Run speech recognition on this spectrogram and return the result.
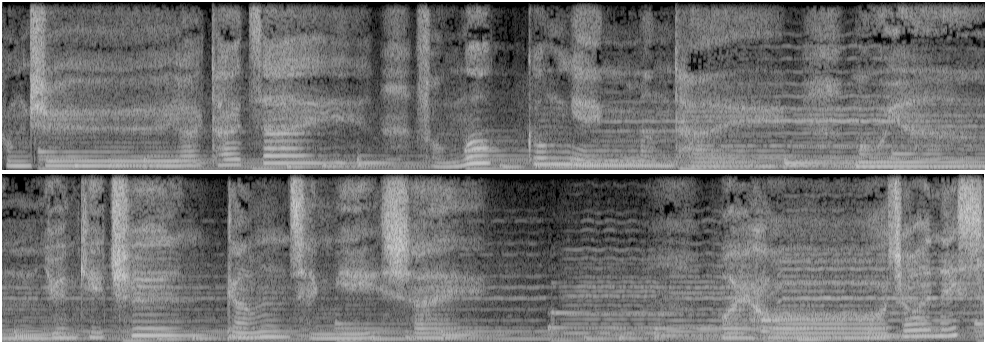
共住若太挤，房屋供应问题，无人愿揭穿感情已逝，为何在你心？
